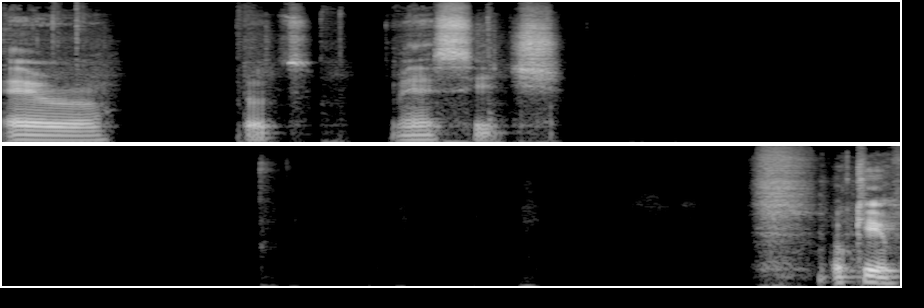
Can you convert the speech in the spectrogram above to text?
error dot message. Okay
